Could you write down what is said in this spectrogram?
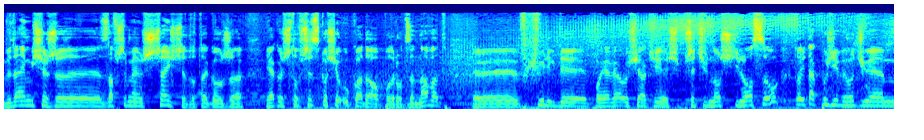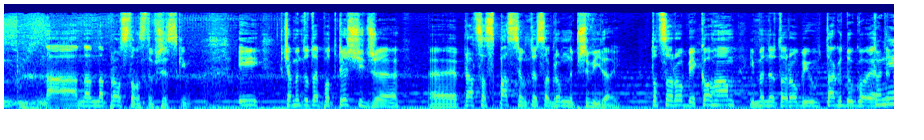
Wydaje mi się, że zawsze miałem szczęście do tego, że jakoś to wszystko się układało po drodze. Nawet yy, w chwili, gdy pojawiały się jakieś przeciwności losu, to i tak później wychodziłem na, na, na prostą z tym wszystkim. I chciałbym tutaj podkreślić, że e, praca z pasją to jest ogromny przywilej. To, co robię, kocham i będę to robił tak długo, jak To nie tylko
